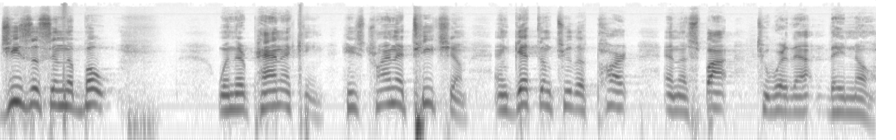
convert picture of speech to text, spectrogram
Jesus in the boat, when they're panicking, he's trying to teach them and get them to the part and a spot to where that they know.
